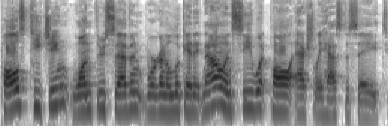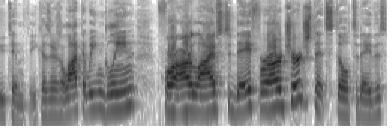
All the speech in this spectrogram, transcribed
Paul's teaching 1 through 7, we're going to look at it now and see what Paul actually has to say to Timothy because there's a lot that we can glean for our lives today, for our church that's still today. This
